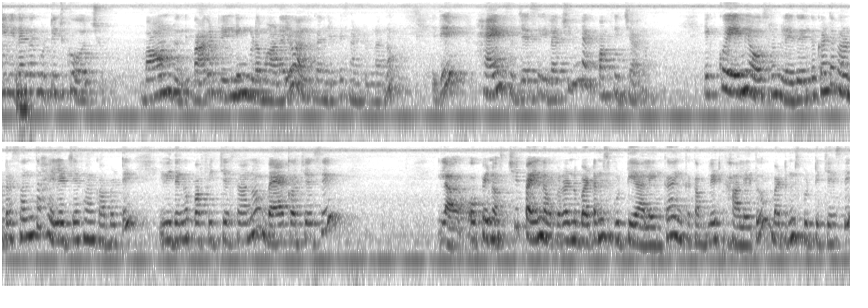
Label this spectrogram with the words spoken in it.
ఈ విధంగా కుట్టించుకోవచ్చు. బాగుంటుంది. బాగా ట్రెండింగ్ కూడా మోడల్ అందుకని చెప్పేసి అంటున్నాను. ఇది హ్యాండ్స్ వచ్చేసి ఇలా చిన్నగా పఫ్ ఇచ్చాను. ఎక్కువ ఏమీ అవసరం లేదు. ఎందుకంటే మనం డ్రెస్ అంతా హైలైట్ చేసాం కాబట్టి ఈ విధంగా పఫ్ ఇచ్చేసాను. బ్యాక్ వచ్చేసి ఇలా ఓపెన్ వచ్చి పైన ఒక రెండు బటన్స్ కుట్టియాలి ఇంకా. ఇంకా కంప్లీట్ కాలేదు. బటన్స్ కుట్టించేసి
